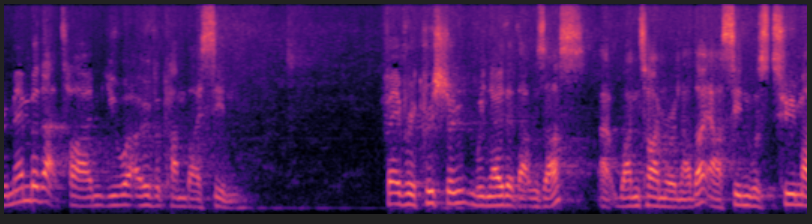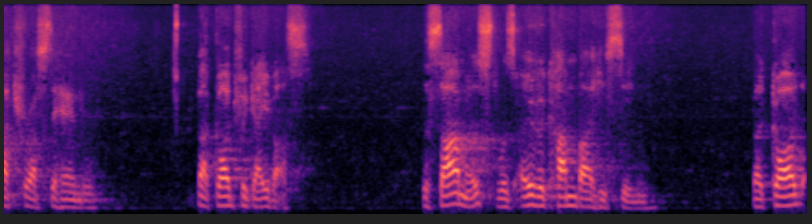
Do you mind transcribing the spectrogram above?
Remember that time you were overcome by sin. For every Christian, we know that that was us at one time or another. Our sin was too much for us to handle, but God forgave us. The psalmist was overcome by his sin, but God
